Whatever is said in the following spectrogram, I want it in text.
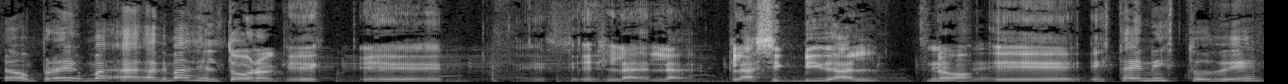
No, pero además del tono, que eh, es, es la, la Classic Vidal, ¿no? Sí, sí. Eh, está en esto de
